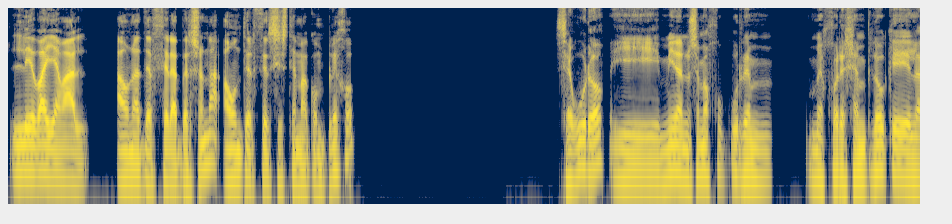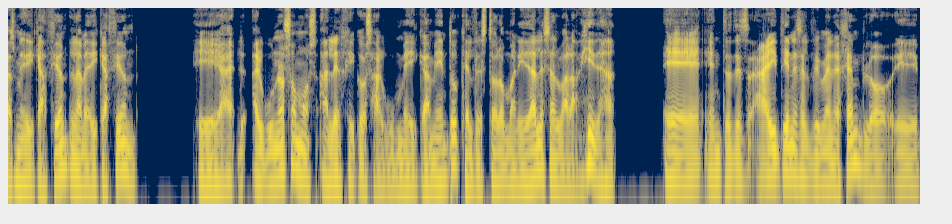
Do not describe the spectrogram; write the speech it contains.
le vaya mal a una tercera persona, a un tercer sistema complejo. Seguro, y mira, no se me ocurre mejor ejemplo que las medicación, la medicación. Eh, algunos somos alérgicos a algún medicamento que el resto de la humanidad le salva la vida. Eh, entonces, ahí tienes el primer ejemplo. Eh,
